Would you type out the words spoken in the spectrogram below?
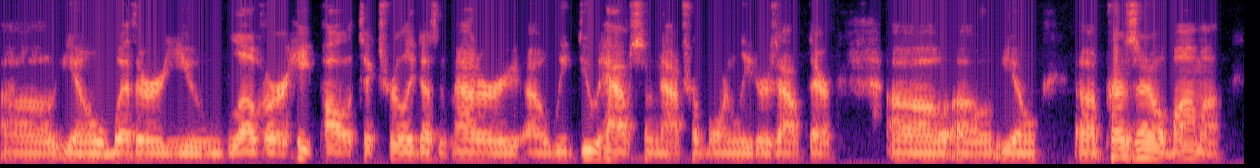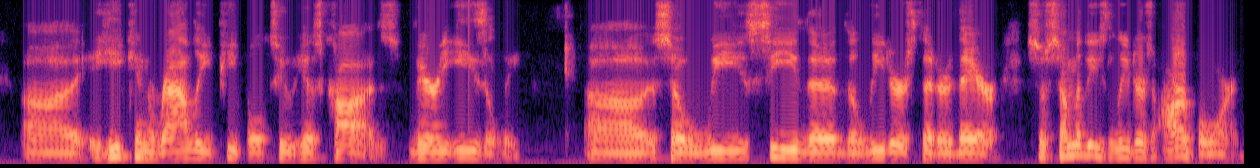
Uh, you know, whether you love or hate politics really doesn't matter. Uh, we do have some natural born leaders out there. Uh, uh you know, uh, President Obama, uh, he can rally people to his cause very easily. so we see the the leaders that are there. So some of these leaders are born.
